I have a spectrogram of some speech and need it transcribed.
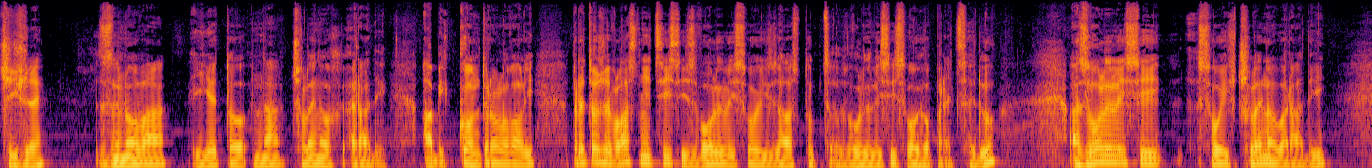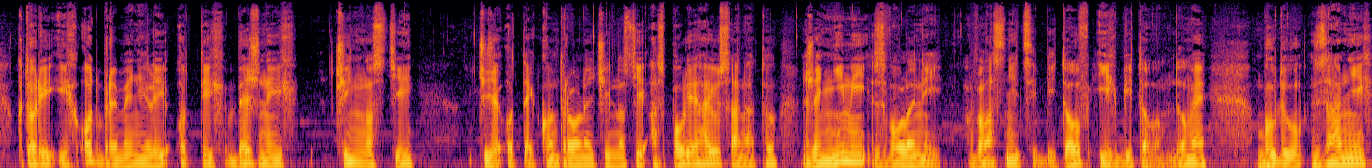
Čiže znova je to na členoch rady, aby kontrolovali, pretože vlastníci si zvolili svojich zástupcov, zvolili si svojho predsedu a zvolili si svojich členov rady, ktorí ich odbremenili od tých bežných činností, čiže od tej kontrolnej činnosti a spoliehajú sa na to, že nimi zvolení vlastníci bytov v ich bytovom dome budú za nich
